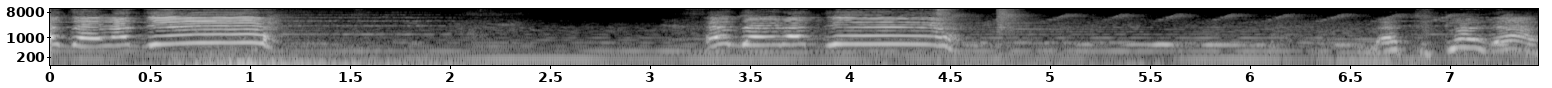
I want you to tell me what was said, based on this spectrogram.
એ દૈરાજી! એ દૈરાજી! લા કેટલા રહ્યા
